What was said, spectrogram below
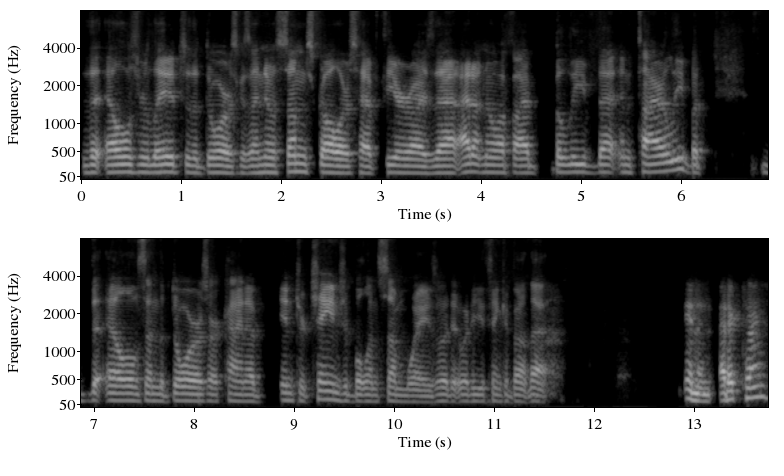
the elves related to the dwarves? Because I know some scholars have theorized that. I don't know if I believe that entirely, but the elves and the dwarves are kind of interchangeable in some ways. What, what do you think about that? In an Eddic times?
